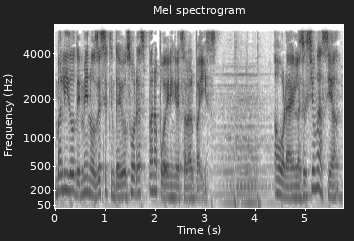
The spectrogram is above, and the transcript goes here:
válido de menos de 72 horas para poder ingresar al país. Ahora, en la sección Asia,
